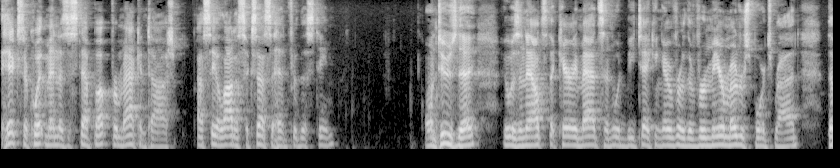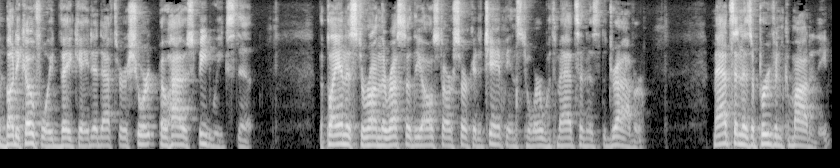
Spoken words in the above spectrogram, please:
Hicks equipment is a step up for McIntosh, I see a lot of success ahead for this team. On Tuesday, it was announced that Kerry Madsen would be taking over the Vermeer Motorsports ride that Buddy Kofoid vacated after a short Ohio Speed Week stint. The plan is to run the rest of the All Star Circuit of Champions tour with Madsen as the driver. Madsen is a proven commodity.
